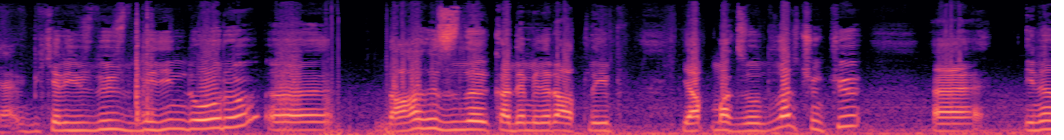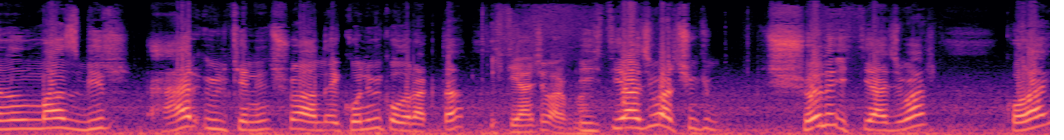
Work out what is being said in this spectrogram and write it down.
yani bir kere yüzde yüz dediğin doğru. E, daha hızlı kademeleri atlayıp yapmak zorundalar. Çünkü e, inanılmaz bir her ülkenin şu anda ekonomik olarak da İhtiyacı var buna. ihtiyacı var. Çünkü şöyle ihtiyacı var. Kolay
